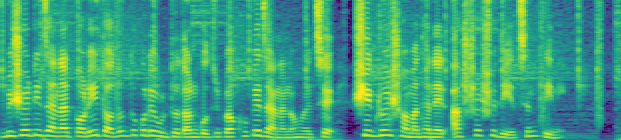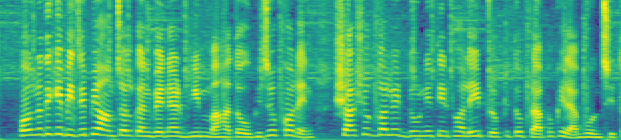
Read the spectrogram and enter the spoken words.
বিষয়টি জানার পরেই তদন্ত করে ঊর্ধ্বতন কর্তৃপক্ষকে জানানো হয়েছে। শীঘ্রই সমাধানের আশ্বাসও দিয়েছেন তিনি। অন্যদিকে বিজেপি অঞ্চল কনভেনর ভীম মাহাতো অভিযোগ করেন, শাসক দলের দুর্নীতির ফলেই প্রকৃত প্রাপকেরা বঞ্চিত।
